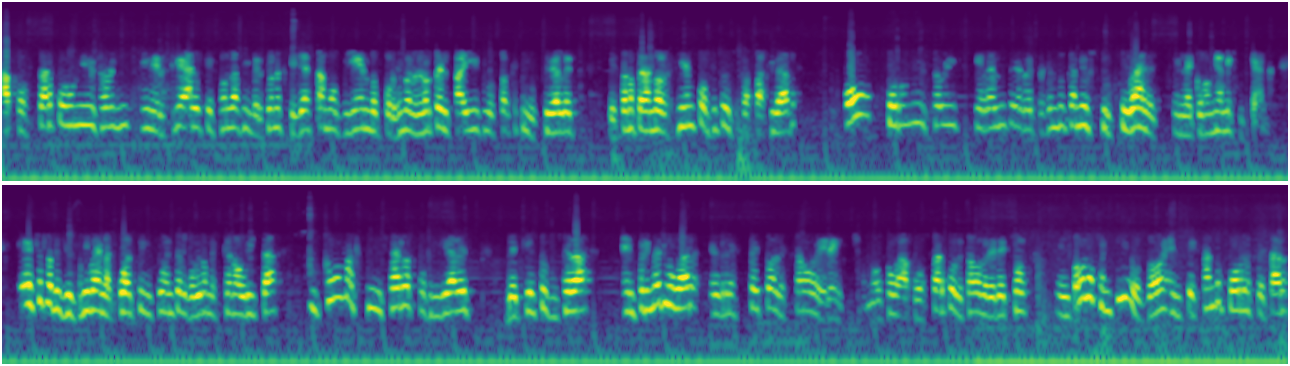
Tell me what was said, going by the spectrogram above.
apostar por un inversión inercial, que son las inversiones que ya estamos viendo, por ejemplo, en el norte del país, los parques industriales están operando al 100% de su capacidad, o por un inversión que realmente representa un cambio estructural en la economía mexicana. Esa es la disyuntiva en la cual se encuentra el gobierno mexicano ahorita y cómo maximizar las posibilidades de que esto suceda En primer lugar, el respeto al Estado de Derecho, ¿no? apostar por el Estado de Derecho en todos los sentidos, ¿no? Empezando por respetar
